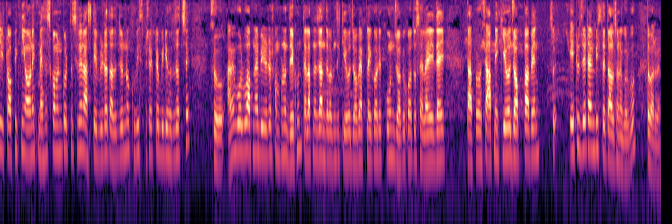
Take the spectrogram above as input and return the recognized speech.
এই টপিক নিয়ে অনেক মেসেজ কমেন্ট করতেছিলেন, আজকের ভিডিও তাদের জন্য খুবই স্পেশাল একটা ভিডিও হতে যাচ্ছে। সো আমি বলব আপনার ভিডিওটা সম্পূর্ণ দেখুন, তাহলে আপনি জানতে পারবেন যে কেউ জবে অ্যাপ্লাই করে, কোন জবে কত স্যালারি দেয়, তারপর হচ্ছে আপনি কেউ জব পাবেন। সো এ টু জেড আমি বিস্তারিত আলোচনা করব, বুঝতে পারবেন?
